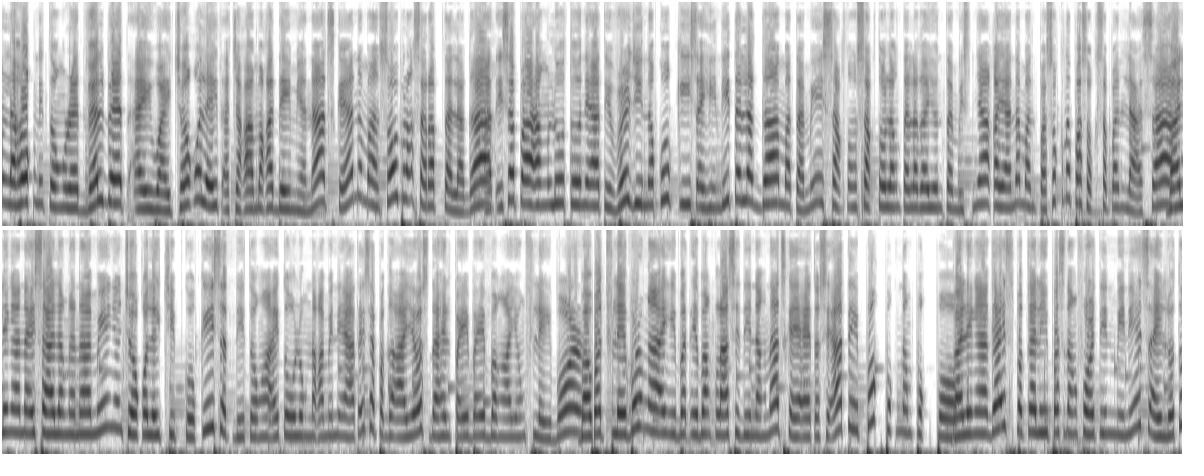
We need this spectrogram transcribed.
ang lahok nitong red velvet ay white chocolate at saka macadamia nuts. Kaya naman sobrang sarap talaga. At isa pa ang luto ni Ate Virgin na cookies ay hindi talaga matamis. Saktong-sakto lang talaga yung tamis niya. Kaya naman pasok na pasok sa panlasa. Bali nga naisalang na namin yung chocolate chip cookies at dito nga ay tulong na kami ni ate sa pag-aayos dahil paiba-iba nga yung flavor. Bawat flavor nga ay iba't ibang klase din ng nuts kaya eto si ate pukpok ng pukpok. Bali nga guys, pagkalipas ng 14 minutes ay luto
